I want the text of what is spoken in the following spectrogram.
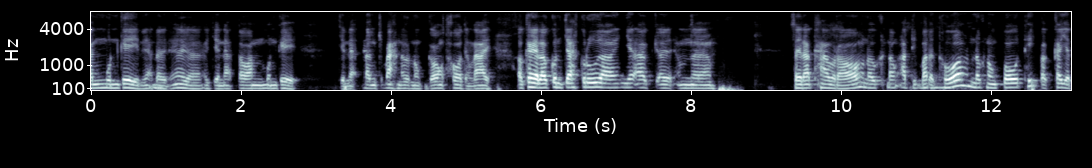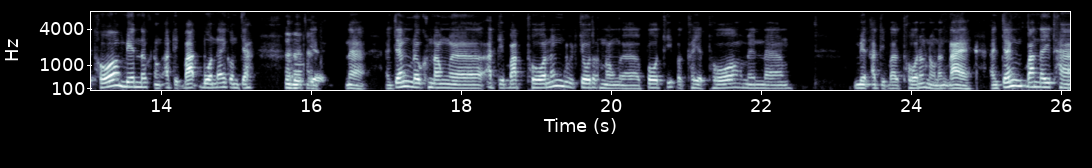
ដឹងមុនគេអ្នកជាអ្នកតនមុនគេ ជាអ្នកដឹងច្បាស់នៅក្នុងកងធរទាំងឡាយអូខេឥឡូវគុណចាស់គ្រូសេរថាវរោនៅក្នុងអធិបតធរនៅក្នុងពោធិបកយធរមាននៅក្នុងអធិបត4ដែរគុណចាស់ដូចជាណាអញ្ចឹងនៅក្នុងអធិបតធរហ្នឹងចូលទៅក្នុងពោធិបកយធរមានមានអតិបត្តិធម៌ហ្នឹងក្នុងនឹងដែរអញ្ចឹងបានន័យថា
